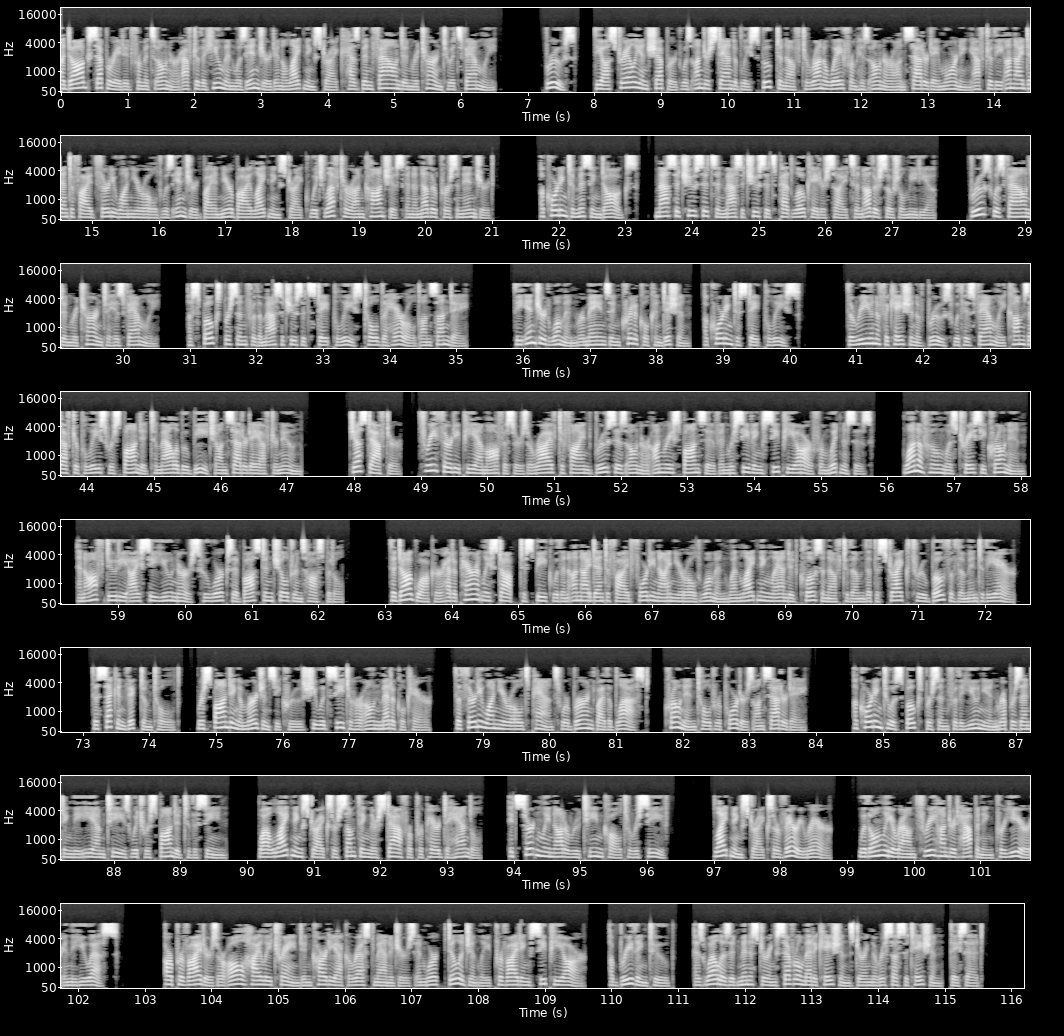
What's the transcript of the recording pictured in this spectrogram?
A dog separated from its owner after the human was injured in a lightning strike has been found and returned to its family. Bruce, the Australian Shepherd was understandably spooked enough to run away from his owner on Saturday morning after the unidentified 31-year-old was injured by a nearby lightning strike which left her unconscious and another person injured. According to Missing Dogs, Massachusetts and Massachusetts pet locator sites and other social media, Bruce was found and returned to his family. A spokesperson for the Massachusetts State Police told the Herald on Sunday. The injured woman remains in critical condition, according to state police. The reunification of Bruce with his family comes after police responded to Malibu Beach on Saturday afternoon. Just after 3:30 p.m. officers arrived to find Bruce's owner unresponsive and receiving CPR from witnesses, one of whom was Tracy Cronin, an off-duty ICU nurse who works at Boston Children's Hospital. The dogwalker had apparently stopped to speak with an unidentified 49 year old woman when lightning landed close enough to them that the strike threw both of them into the air. The second victim told responding emergency crews she would see to her own medical care. The 31 year old's pants were burned by the blast, Cronin told reporters on Saturday. According to a spokesperson for the union representing the EMTs which responded to the scene, while lightning strikes are something their staff are prepared to handle, it's certainly not a routine call to receive. Lightning strikes are very rare, with only around 300 happening per year in the U.S. Our providers are all highly trained in cardiac arrest managers and work diligently providing CPR, a breathing tube, as well as administering several medications during the resuscitation, they said.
